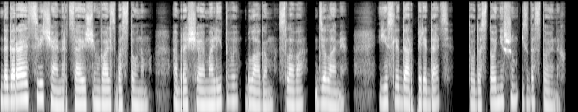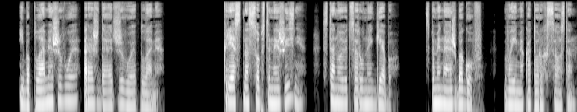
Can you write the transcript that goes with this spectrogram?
Догорает свеча мерцающим вальс-бастоном, обращая молитвы благом, слова делами. Если дар передать, то достойнейшим из достойных, ибо пламя живое рождает живое пламя. Крест на собственной жизни становится руной Гебо. Вспоминаешь богов, во имя которых создан.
